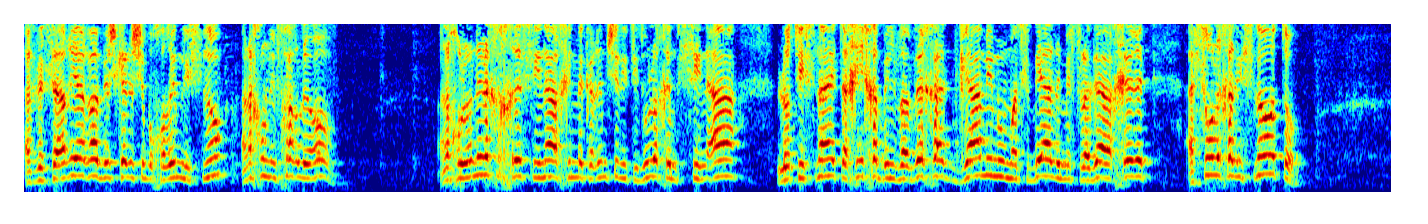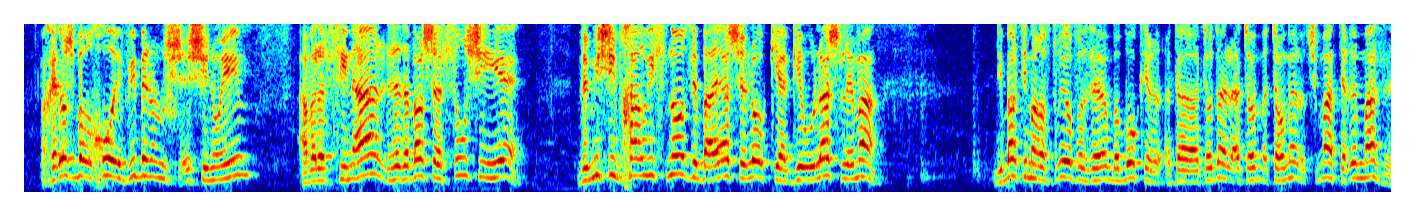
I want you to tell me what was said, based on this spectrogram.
אז לצערי הרב, יש כאלה שבוחרים לשנוא, אנחנו נבחר לאהוב. אנחנו לא נלך אחרי שנאה, אחים יקרים שלי, תדעו לכם, שנאה לא תשנא את אחיך בלבביך, גם אם הוא מצביע למפלגה אחרת, אסור לך לשנוא אותו. הקדוש ברוך הוא הביא בינינו שינויים, אבל השנאה זה דבר שאסור שיהיה. ומי שיבחר לשנוא זה בעיה שלו, כי הגאולה שלמה. דיברתי עם הרב פריאוף על זה היום בבוקר, אתה, אתה יודע, אתה, אתה אומר, תשמע, תראה מה זה.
